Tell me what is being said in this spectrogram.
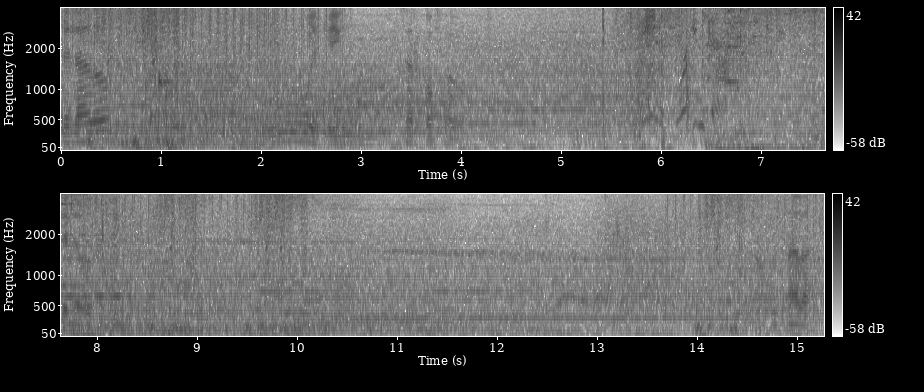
Este lado. Uy, aquí hay un sarcófago. Tiene dos aquí. Pues nada.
